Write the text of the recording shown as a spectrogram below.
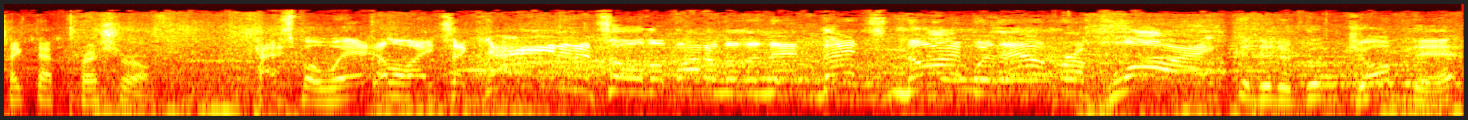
take that pressure off. Casper Ware elevates again, and it's all the bottom of the net. That's nine without reply. Did a good job there.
